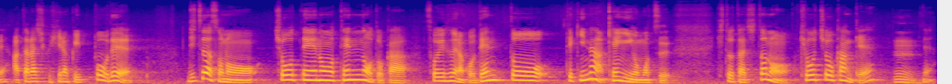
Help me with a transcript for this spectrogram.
ね、新しく開く一方で実はその朝廷の天皇とかそういうふうなこう伝統的な権威を持つ人たちとの協調関係、うん。ね、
